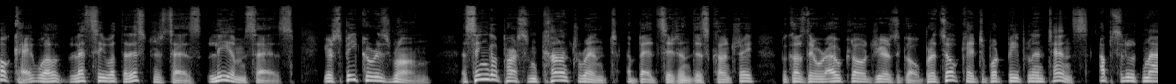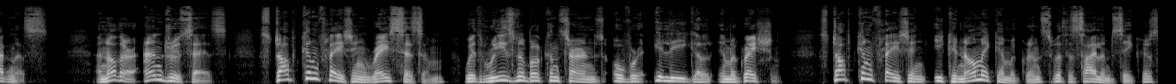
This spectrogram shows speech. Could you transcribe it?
Okay, well, let's see what the listener says. Liam says, Your speaker is wrong. A single person can't rent a bedsit in this country because they were outlawed years ago, but it's okay to put people in tents. Absolute madness. Another, Andrew says, stop conflating racism with reasonable concerns over illegal immigration. Stop conflating economic immigrants with asylum seekers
